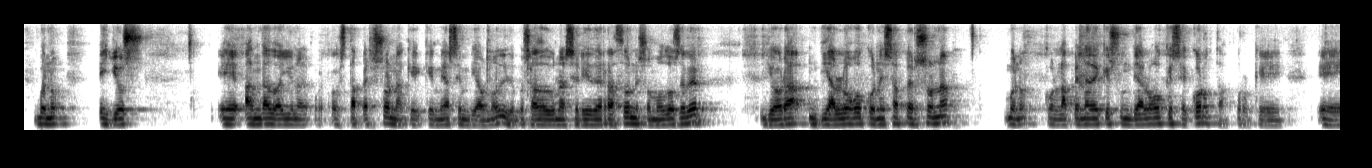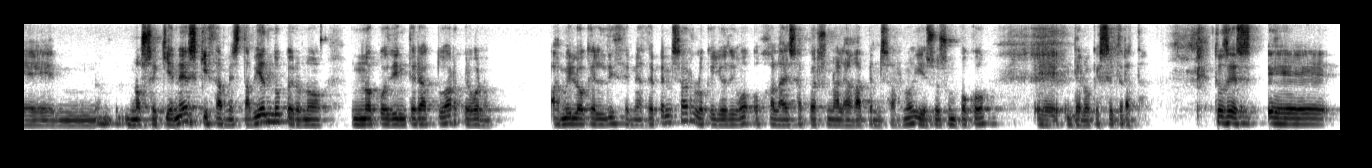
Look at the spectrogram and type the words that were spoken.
bueno, ellos eh, han dado ahí una, o esta persona que, me has enviado, ¿no? Y pues ha dado una serie de razones o modos de ver, y ahora dialogo con esa persona bueno, con la pena de que es un diálogo que se corta, porque eh, no sé quién es, quizá me está viendo, pero no, no puede interactuar, pero bueno, a mí lo que él dice me hace pensar, lo que yo digo, ojalá esa persona le haga pensar, ¿no? Y eso es un poco eh, de lo que se trata. Entonces,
